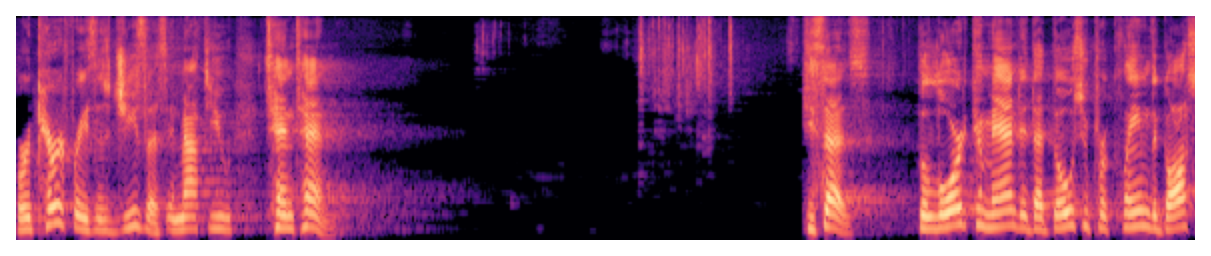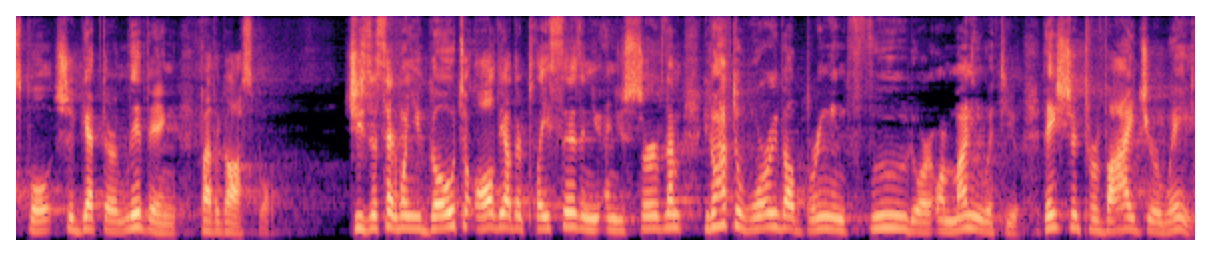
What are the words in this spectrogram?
or he paraphrases Jesus in Matthew 10 10. He says, The Lord commanded that those who proclaim the gospel should get their living by the gospel. Jesus said, when you go to all the other places and you, and you serve them, you don't have to worry about bringing food or, or money with you. They should provide your way.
